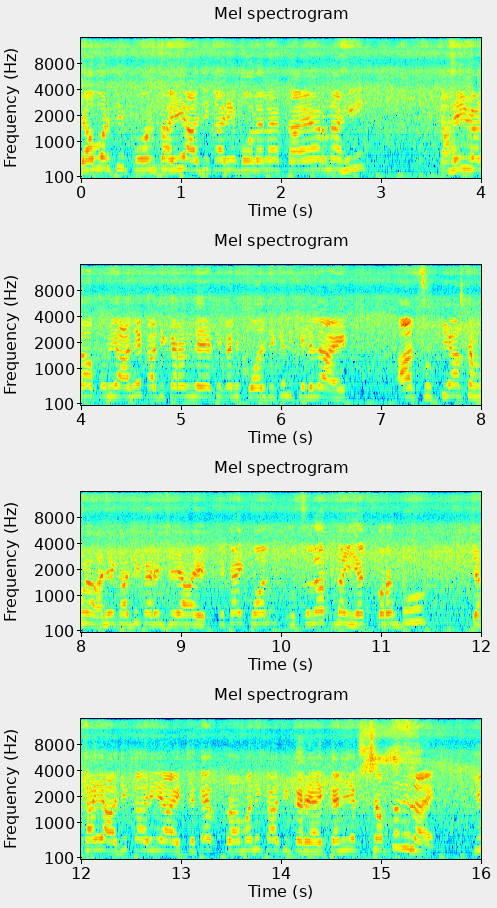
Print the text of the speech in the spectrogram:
यावरती कोणताही अधिकारी बोलायला तयार नाही. काही वेळापूर्वी अनेक अधिकाऱ्यांनी या ठिकाणी कॉल देखील केलेले आहेत. आज सुट्टी असल्यामुळे अनेक अधिकारी जे आहेत ते काही कॉल उचलत नाही आहेत परंतु जे काही अधिकारी आहेत जे काही प्रामाणिक अधिकारी आहेत त्यांनी एक शब्द दिला आहे की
